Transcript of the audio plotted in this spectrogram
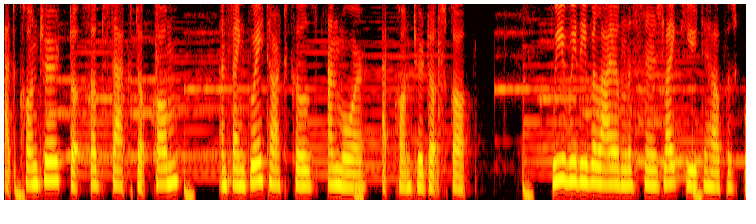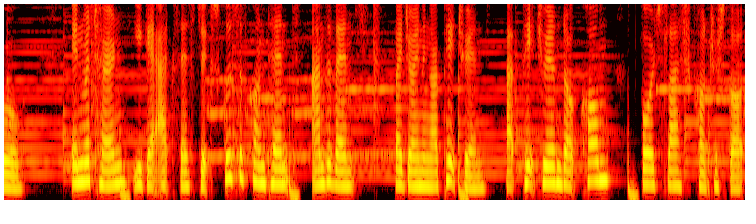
at conter.substack.com and find great articles and more at conter.scot. We really rely on listeners like you to help us grow. In return, you get access to exclusive content and events by joining our Patreon at patreon.com forward slash contourscot.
